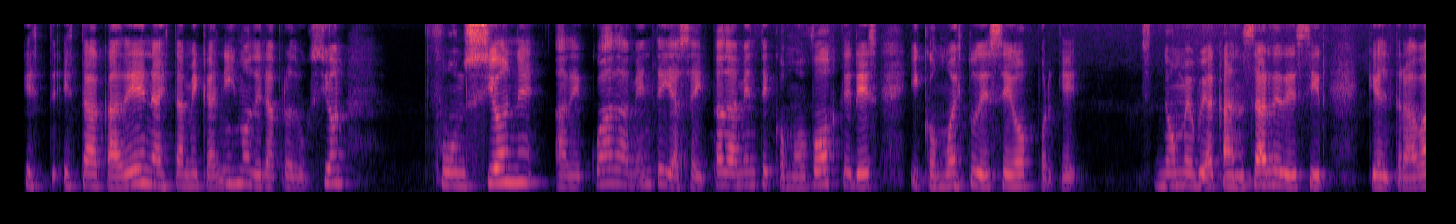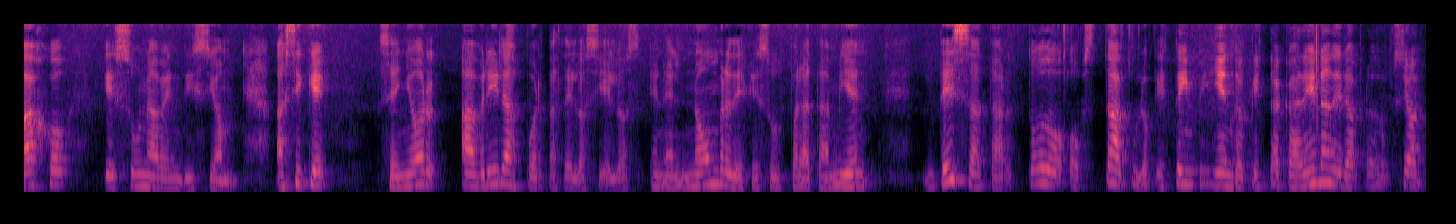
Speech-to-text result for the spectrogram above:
este, esta cadena, este mecanismo de la producción funcione adecuadamente y aceitadamente como vos querés y como es tu deseo, porque no me voy a cansar de decir que el trabajo es una bendición. Así que, Señor, abrí las puertas de los cielos en el nombre de Jesús para también desatar todo obstáculo que esté impidiendo que esta cadena de la producción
